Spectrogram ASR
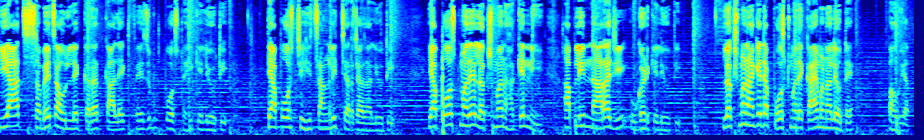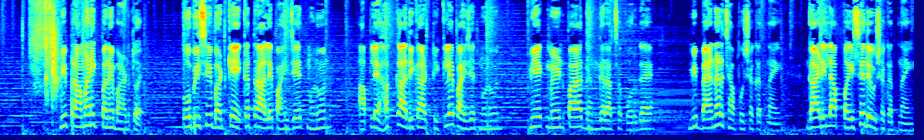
याच सभेचा उल्लेख करत काल एक फेसबुक पोस्टही केली होती. त्या पोस्टची ही चांगलीच चर्चा झाली होती. या पोस्टमध्ये लक्ष्मण हाकेंनी आपली नाराजी उघड केली होती. लक्ष्मण हाके त्या पोस्टमध्ये काय म्हणाले होते? पाहूयात. मी प्रामाणिकपणे भांडतोय. ओबीसी भटके एकत्र आले पाहिजेत म्हणून आपले हक्क अधिकार टिकले पाहिजेत म्हणून मी एक मेंढपाळ धनगराचं पोरग आहे. मी बॅनर छापू शकत नाही गाडीला पैसे देऊ शकत नाही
